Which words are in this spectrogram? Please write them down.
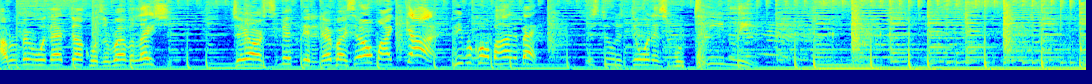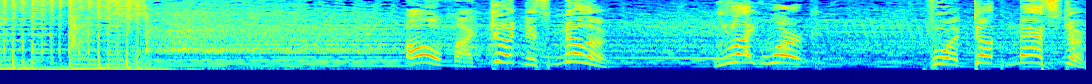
I remember when that dunk was a revelation. J.R. Smith did it, and everybody said, oh my God, people going behind the back. This dude is doing this routinely. Oh my goodness, Miller! Light work for a dunk master.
